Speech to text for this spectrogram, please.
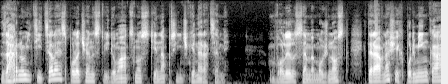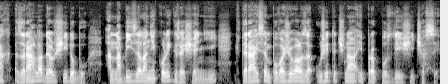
zahrnující celé společenství domácnosti napříč generacemi. Volil jsem možnost, která v našich podmínkách zrála delší dobu a nabízela několik řešení, která jsem považoval za užitečná i pro pozdější časy.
